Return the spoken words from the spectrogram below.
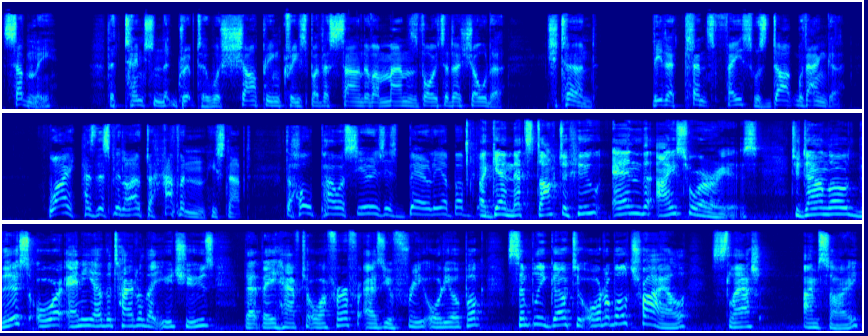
Suddenly, the tension that gripped her was sharply increased by the sound of a man's voice at her shoulder. She turned. Leader Clent's face was dark with anger. Why has this been allowed to happen? he snapped. The whole power series is barely above. Again, that's Doctor Who and the Ice Warriors. To download this or any other title that you choose that they have to offer as your free audiobook, simply go to Audible Trial slash I'm sorry,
